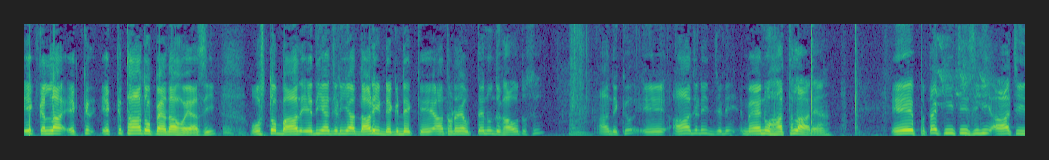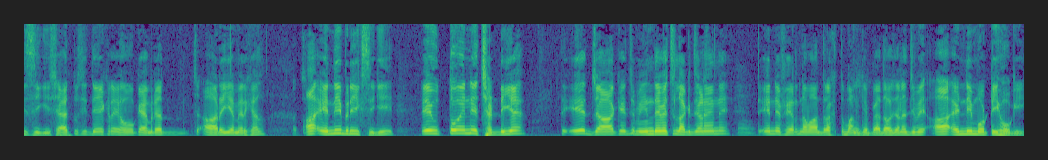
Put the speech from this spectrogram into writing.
ਇਹ ਕੱਲਾ ਇੱਕ ਇੱਕ ਥਾਂ ਤੋਂ ਪੈਦਾ ਹੋਇਆ ਸੀ। ਉਸ ਤੋਂ ਬਾਅਦ ਇਹਦੀਆਂ ਜਿਹੜੀਆਂ ਦਾੜੀ ਡਿੱਗ ਡਿੱਗ ਕੇ, ਆ ਥੋੜਾ ਜਿਹਾ ਉੱਤੇ ਨੂੰ ਦਿਖਾਓ ਤੁਸੀਂ। ਆ ਦੇਖਿਓ ਇਹ ਆ ਜਿਹੜੀ ਜਿਹੜੀ ਮੈਂ ਇਹਨੂੰ ਹੱਥ ਲਾ ਰਿਹਾ। ਇਹ ਪਤਾ ਕੀ ਚੀਜ਼ ਸੀਗੀ? ਆ ਚੀਜ਼ ਸੀਗੀ। ਸ਼ਾਇਦ ਤੁਸੀਂ ਦੇਖ ਰਹੇ ਹੋ ਕੈਮਰੇ 'ਚ ਆ ਰਹੀ ਹੈ ਮੇਰੇ ਖਿਆਲ। ਆ ਇੰਨੀ ਬਰੀਕ ਸੀਗੀ। ਇਹ ਉੱਤੋਂ ਇਹਨੇ ਛੱਡੀ ਹੈ ਤੇ ਇਹ ਜਾ ਕੇ ਜ਼ਮੀਨ ਦੇ ਵਿੱਚ ਲੱਗ ਜਾਣਾ ਇਹਨੇ ਤੇ ਇਹਨੇ ਫਿਰ ਨਵਾਂ ਦਰਖਤ ਬਣ ਕੇ ਪੈਦਾ ਹੋ ਜਾਣਾ ਜਿਵੇਂ ਆ ਇੰਨੀ ਮੋਟੀ ਹੋ ਗਈ।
